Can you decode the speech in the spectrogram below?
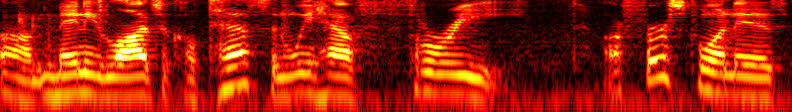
um, many logical tests, and we have three. Our first one is,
